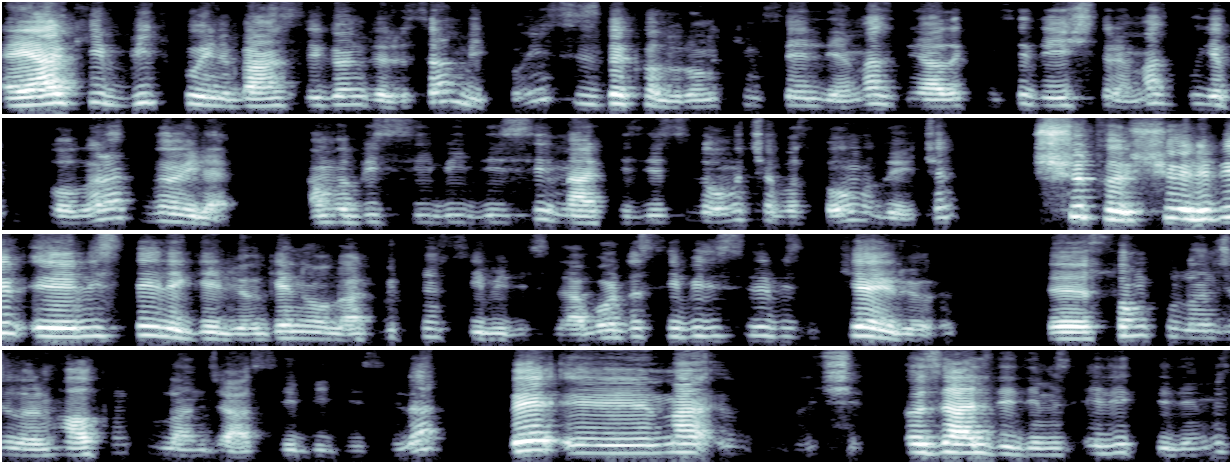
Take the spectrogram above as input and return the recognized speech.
Eğer ki Bitcoin'i ben size gönderirsem Bitcoin sizde kalır. Onu kimse elleyemez. Dünyada kimse değiştiremez. Bu yapısı olarak böyle. Ama bir CBDC merkeziyetsiz olma çabası olmadığı için şu şöyle bir e, listeyle geliyor genel olarak bütün CBDC'ler. Bu arada CBDC'leri biz ikiye ayırıyoruz. E, son kullanıcıların, halkın kullanacağı CBDC'ler ve e, özel dediğimiz, elit dediğimiz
